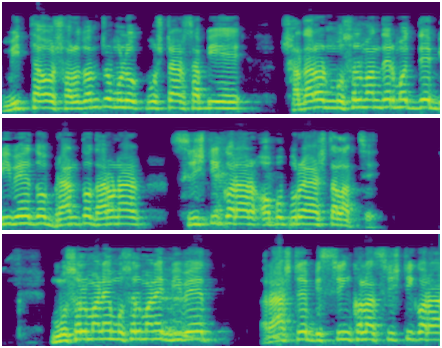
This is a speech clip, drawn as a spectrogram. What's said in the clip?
মিথ্যা ও ষড়যন্ত্রমূলক পোস্টার ছাপিয়ে সাধারণ মুসলমানদের মধ্যে বিভেদ ও ভ্রান্ত ধারণার সৃষ্টি করার অপপ্রয়াস চালাচ্ছে। মুসলমানে মুসলমানে বিভেদ, রাষ্ট্রে বিশৃঙ্খলা সৃষ্টি করা,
